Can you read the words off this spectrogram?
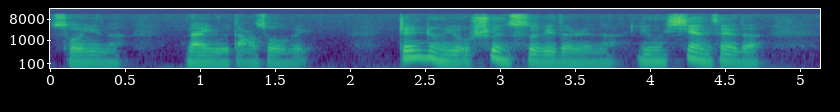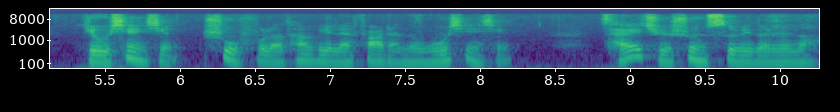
所以呢，难有大作为。真正有顺思维的人呢，用现在的有限性束缚了他未来发展的无限性。采取顺思维的人呢，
